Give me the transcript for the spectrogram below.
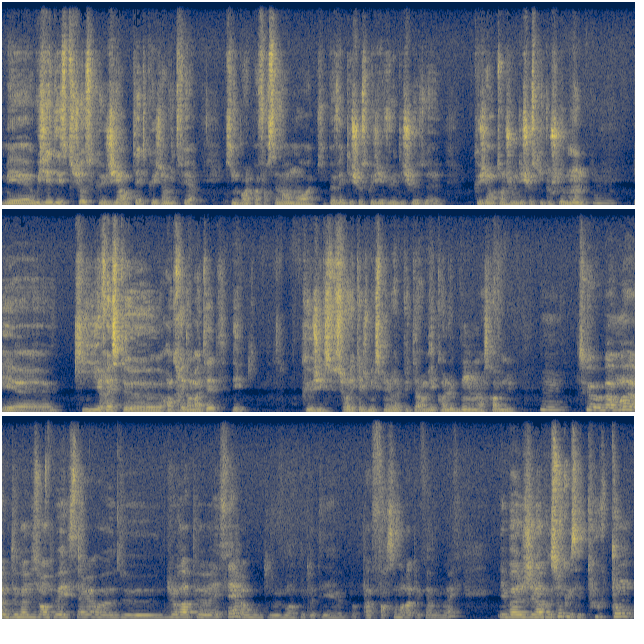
Mais euh, oui, j'ai des choses que j'ai en tête, que j'ai envie de faire, qui me parlent pas forcément à moi, qui peuvent être des choses que j'ai vues, des choses que j'ai entendues ou des choses qui touchent le monde et euh, qui restent ancrées dans ma tête et que sur lesquelles je m'exprimerai plus tard, mais quand le bon moment sera venu. Hmm. Parce que bah, moi, de ma vision un peu extérieure euh, de, du rap euh, FR, ou de, bon après toi t'es euh, pas forcément rap FR, mais bref, et bah j'ai l'impression que c'est tout le temps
